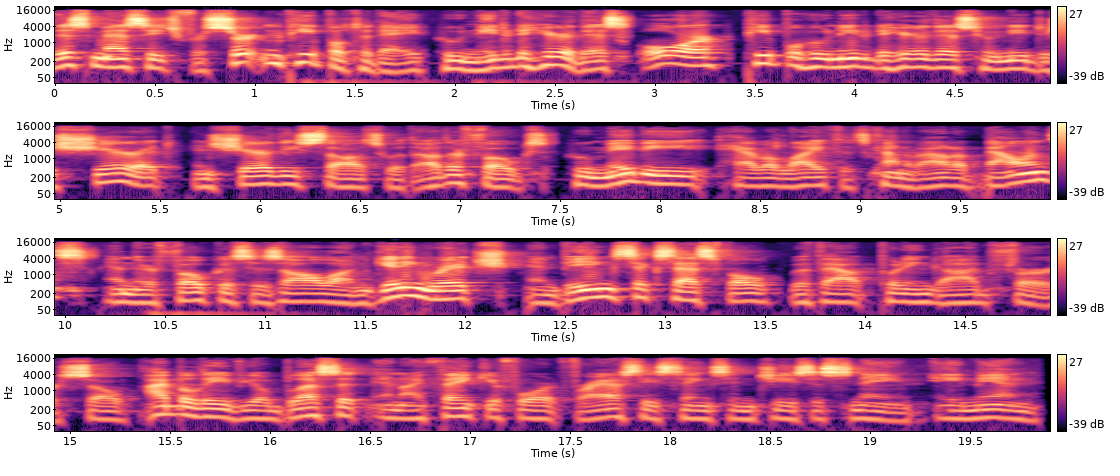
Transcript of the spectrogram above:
this message for certain people today who need needed to hear this, or people who needed to hear this who need to share it and share these thoughts with other folks who maybe have a life that's kind of out of balance and their focus is all on getting rich and being successful without putting God first. So I believe you'll bless it, and I thank you for it. For I ask these things in Jesus' name. Amen.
